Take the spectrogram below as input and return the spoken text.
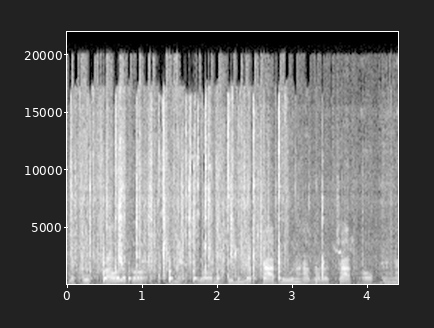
แล้วคลุกเคล้าแล้วก็เนี่ยลองชิมรสชาติดูนะครับ ว่ารสชาติออกยังไง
